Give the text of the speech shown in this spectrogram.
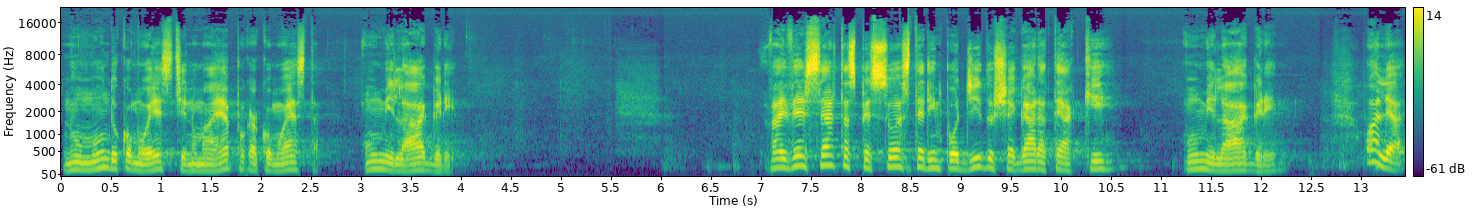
num mundo como este, numa época como esta, um milagre. vai ver certas pessoas terem podido chegar até aqui, um milagre. Olha,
